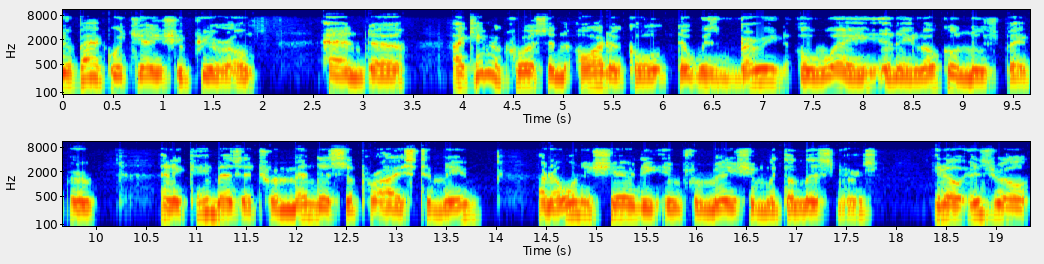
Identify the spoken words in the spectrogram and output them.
You're back with Jay Shapiro, and uh, I came across an article that was buried away in a local newspaper, and it came as a tremendous surprise to me and I want to share the information with the listeners. You know, Israel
